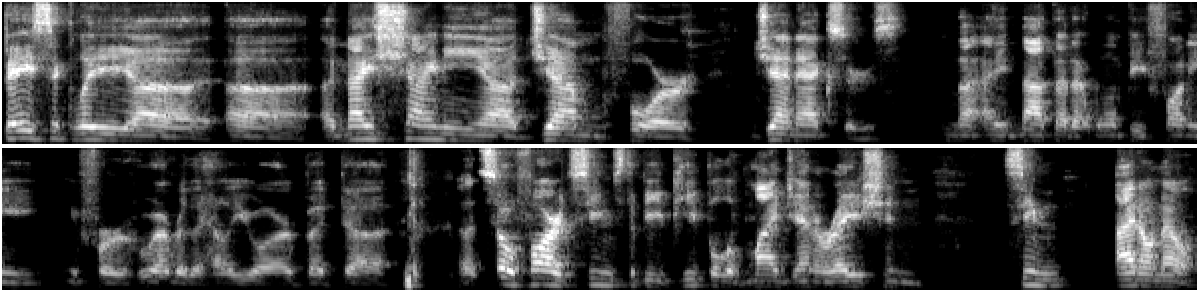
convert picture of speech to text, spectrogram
basically uh, uh, a nice shiny uh, gem for gen xers. Not, not, that it won't be funny for whoever the hell you are but uh, uh, so far it seems to be people of my generation seem I don't know.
